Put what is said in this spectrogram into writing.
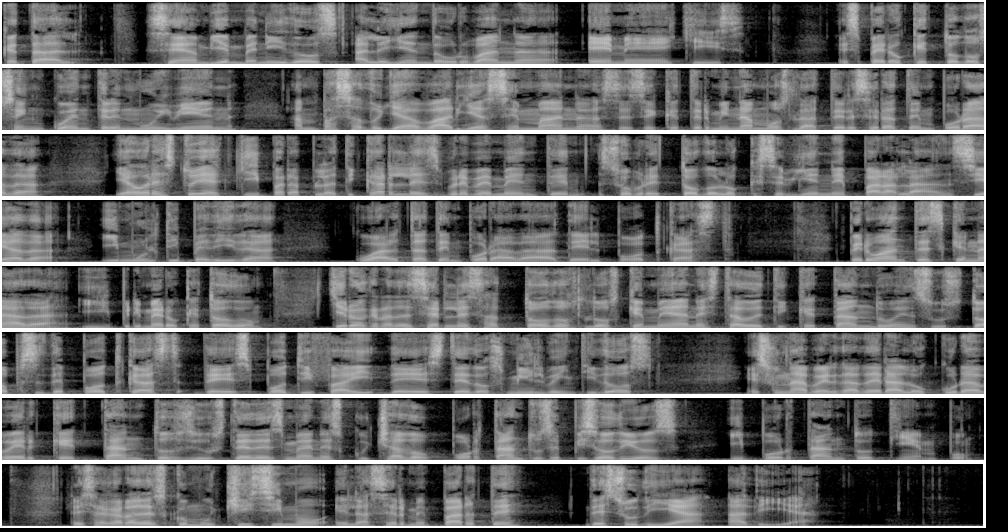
¿Qué tal? Sean bienvenidos a Leyenda Urbana MX. Espero que todos se encuentren muy bien. Han pasado ya varias semanas desde que terminamos la tercera temporada y ahora estoy aquí para platicarles brevemente sobre todo lo que se viene para la ansiada y multipedida cuarta temporada del podcast. Pero antes que nada, y primero que todo, quiero agradecerles a todos los que me han estado etiquetando en sus tops de podcast de Spotify de este 2022. Es una verdadera locura ver que tantos de ustedes me han escuchado por tantos episodios y por tanto tiempo. Les agradezco muchísimo el hacerme parte de su día a día.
